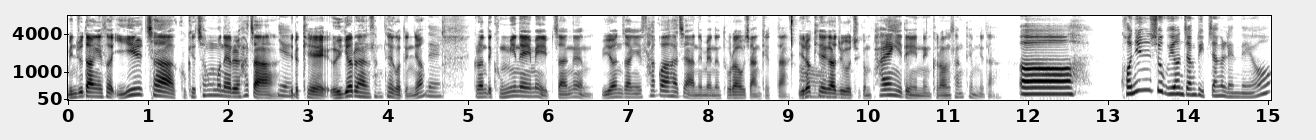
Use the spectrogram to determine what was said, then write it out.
민주당에서 2일차 국회 청문회를 하자 예. 이렇게 의결을 한 상태거든요. 네. 그런데 국민의힘의 입장은 위원장이 사과하지 않으면 돌아오지 않겠다. 이렇게 어. 해가지고 지금 파행이 돼 있는 그런 상태입니다. 어, 권인숙 위원장도 입장을 냈네요.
